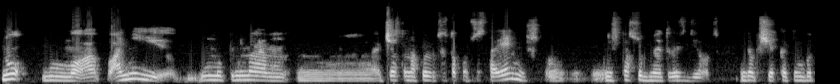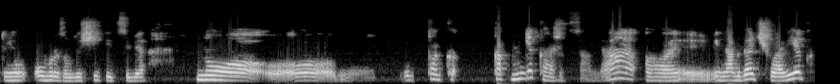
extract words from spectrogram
Но а, они, мы понимаем, часто находятся в таком состоянии, что не способны этого сделать. И вообще каким-то образом защитить себя. Но как как мне кажется, да, а, иногда человек,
